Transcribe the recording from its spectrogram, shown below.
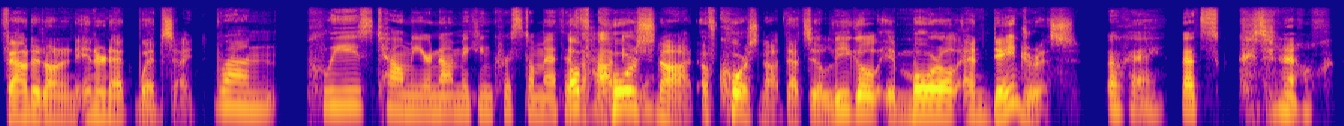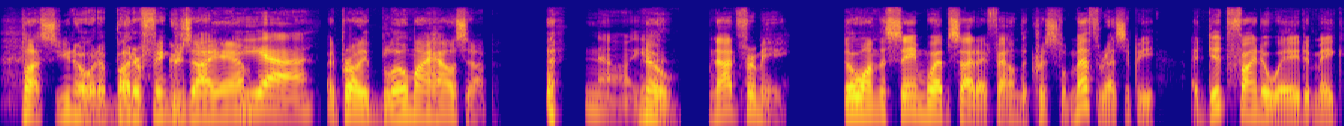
found it on an internet website. Ron, please tell me you're not making crystal meth as a hobby. Of course not. Of course not. That's illegal, immoral, and dangerous. Okay, that's good to know. Plus, you know what a butterfingers I am. Yeah. I'd probably blow my house up. No. Yeah. No, not for me. Though on the same website I found the crystal meth recipe, I did find a way to make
